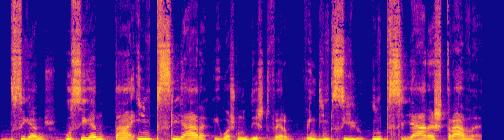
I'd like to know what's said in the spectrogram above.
de ciganos. O cigano está a empecilhar. Eu gosto muito deste verbo. Vem de empecilho. Empecilhar a estrada.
